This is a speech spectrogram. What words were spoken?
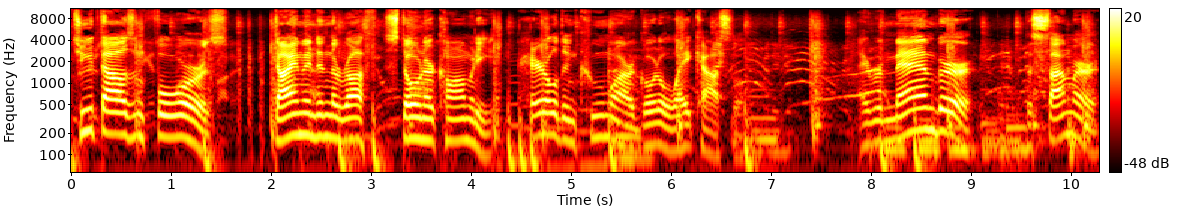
2004's Diamond in the Rough stoner comedy. Harold and Kumar go to White Castle. I remember the summer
